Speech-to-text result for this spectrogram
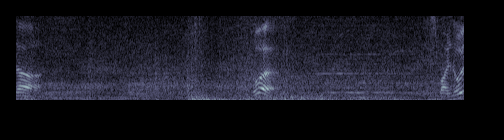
Na. Ruhe. 2-0.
